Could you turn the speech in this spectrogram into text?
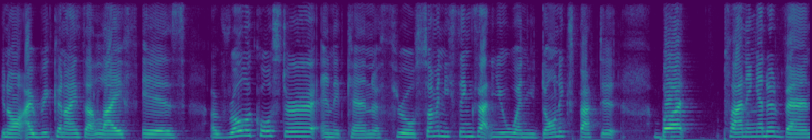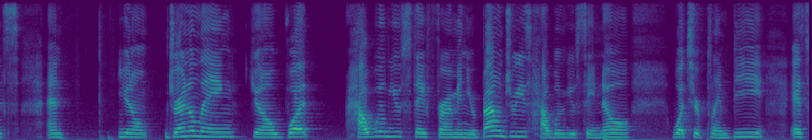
you know, I recognize that life is a roller coaster and it can throw so many things at you when you don't expect it. But planning in advance and, you know, journaling, you know, what, how will you stay firm in your boundaries? How will you say no? What's your plan B? It's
